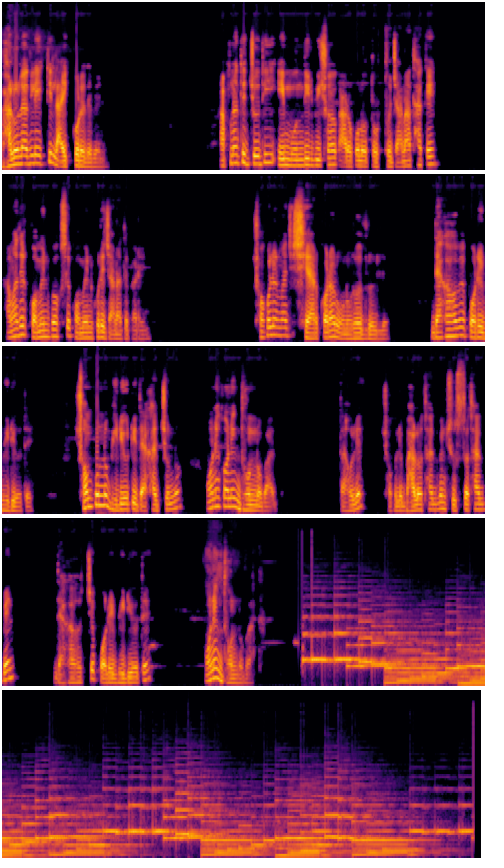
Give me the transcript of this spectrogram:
ভালো লাগলে একটি লাইক করে দেবেন। আপনাদের যদি এই মন্দির বিষয়ক আরও কোনো তথ্য জানা থাকে, আমাদের কমেন্ট বক্সে কমেন্ট করে জানাতে পারেন। সকলের মাঝে শেয়ার করার অনুরোধ রইল। দেখা হবে পরের ভিডিওতে। সম্পূর্ণ ভিডিওটি দেখার জন্য অনেক অনেক ধন্যবাদ। তাহলে সকলে ভালো থাকবেন, সুস্থ থাকবেন। দেখা হচ্ছে পরের ভিডিওতে। অনেক ধন্যবাদ।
